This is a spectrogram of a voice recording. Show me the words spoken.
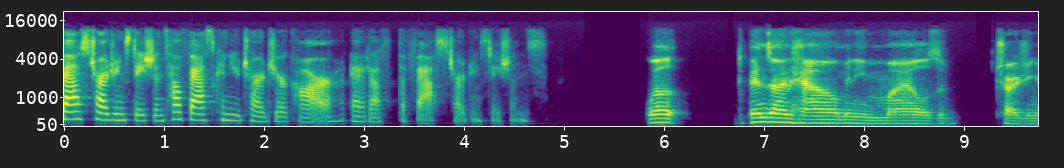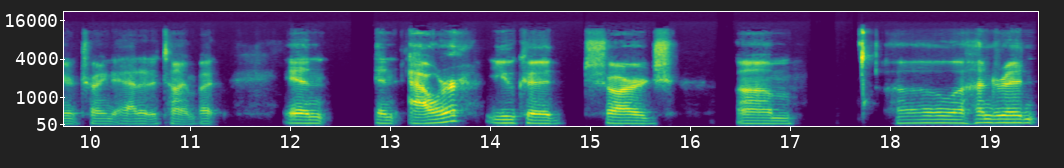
fast charging stations. How fast can you charge your car at a, the fast charging stations? Well depends on how many miles of charging you're trying to add at a time but in an hour you could charge um oh a hundred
